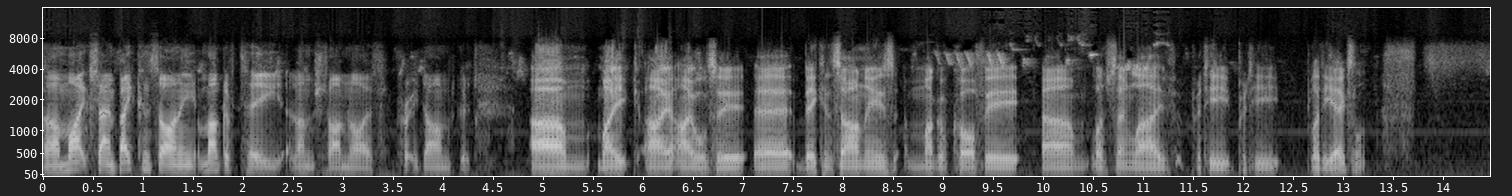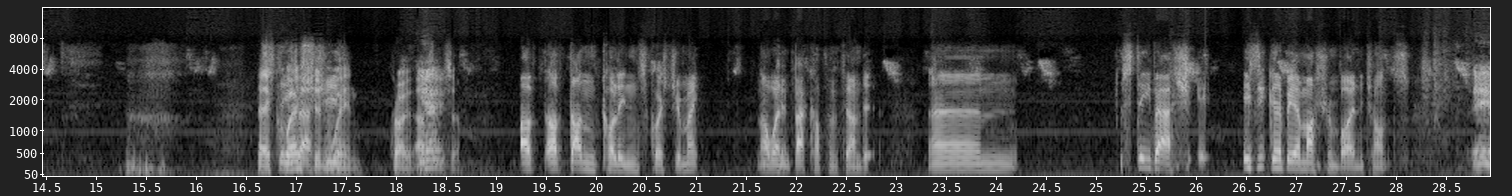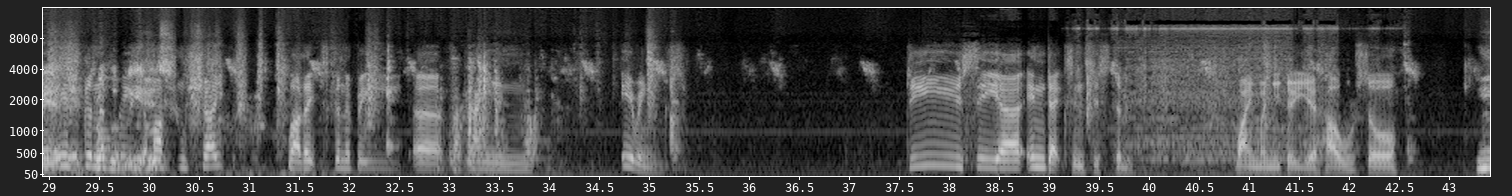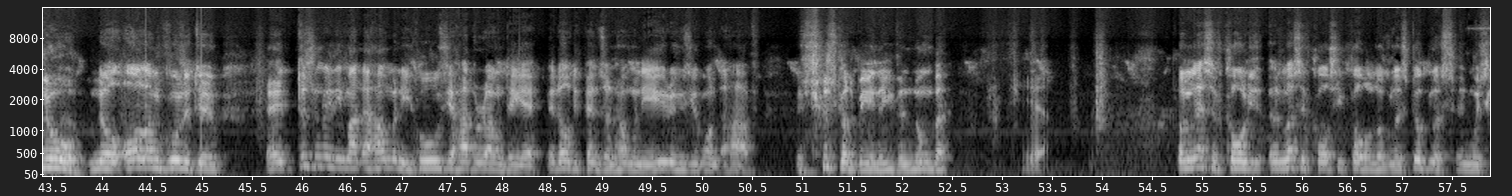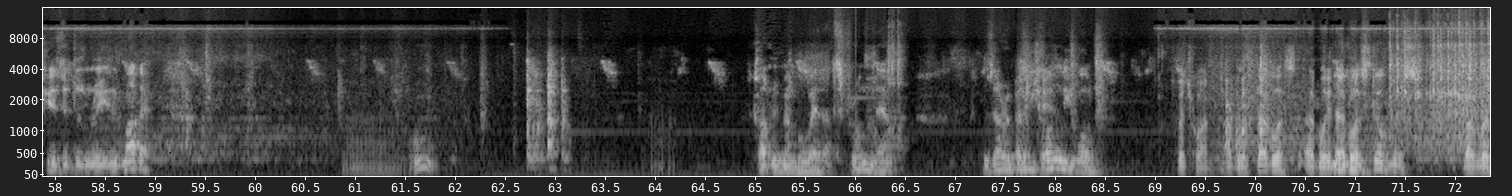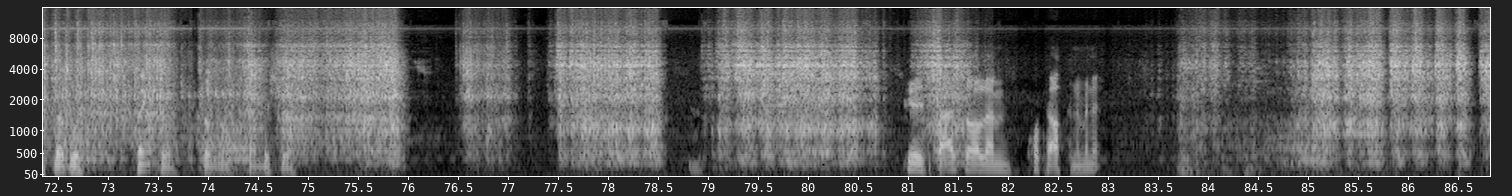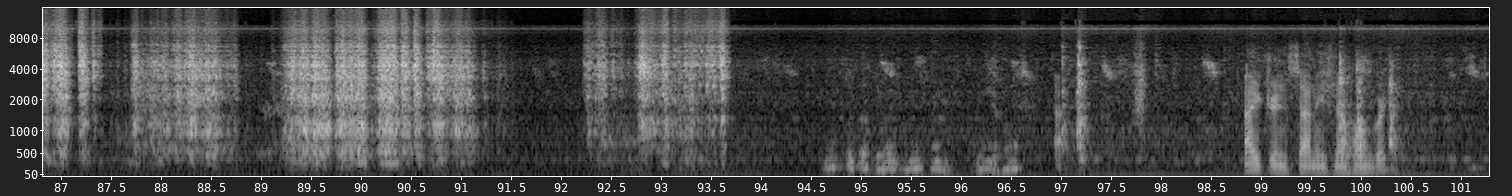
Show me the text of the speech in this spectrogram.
Uh, Mike saying bacon sarnie, mug of tea, lunchtime live. Pretty darned good. Um, Mike, I, I will say uh, bacon sarnies, mug of coffee, um, lunchtime live, pretty pretty bloody excellent. Uh, question, Ashley- Wayne. Sorry, after Yeah. you, sir. I've I've done Colin's question, mate. I went back up and found it. Um, Steve Ash, is it going to be a mushroom by any chance? Uh, it is it going to be a mushroom shape, but it's going to be uh, for hanging earrings. Do you use the uh, indexing system, Wayne, when you do your holes, or No, no. All I'm going to do. It doesn't really matter how many holes you have around here. It all depends on how many earrings you want to have. It's just got to be an even number. yeah? Unless of course, unless of course you call Douglas Douglas, in which case it doesn't really matter. Ooh. Can't remember where that's from now. Was that a Billy Okay. Connolly one? Which one? Douglas Douglas? Ugly Douglas? Douglas. Douglas. Douglas Douglas? Think so. Don't know. Can't be sure. Cheers, Baz. I'll um, pop it up in a minute. Adrian saying he's now hungry.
